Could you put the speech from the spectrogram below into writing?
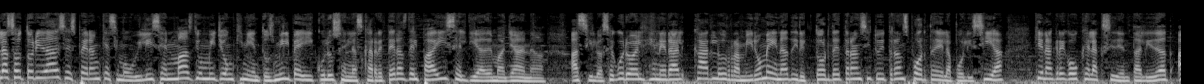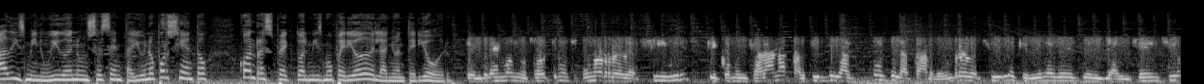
Las autoridades esperan que se movilicen más de 1.500.000 vehículos en las carreteras del país el día de mañana. Así lo aseguró el general Carlos Ramiro Mena, director de Tránsito y Transporte de la Policía, quien agregó que la accidentalidad ha disminuido en un 61% con respecto al mismo periodo del año anterior. Tendremos nosotros unos reversibles que comenzarán a partir de las 2 de la tarde. Un reversible que viene desde Villavicencio,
